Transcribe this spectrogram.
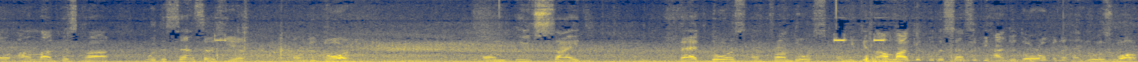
or unlock this car with the sensor here on the door on each side back doors and front doors. And you can unlock it with a sensor behind the door opener handle as well.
